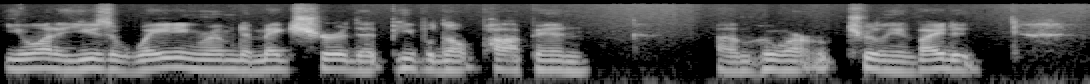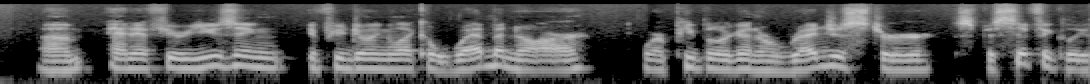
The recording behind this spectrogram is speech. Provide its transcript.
You want to use a waiting room to make sure that people don't pop in um, who aren't truly invited. Um, and if you're using, if you're doing like a webinar where people are going to register specifically,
